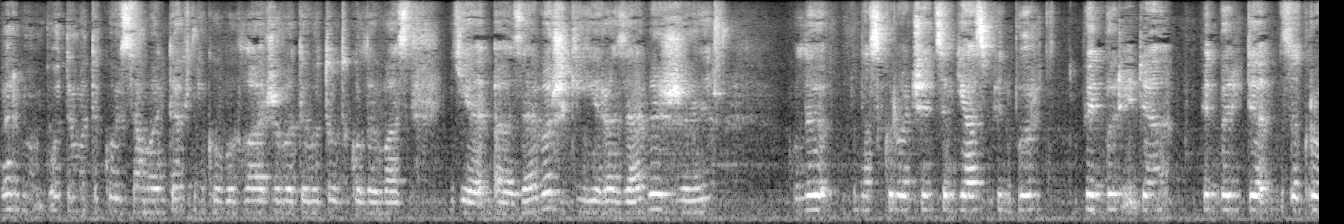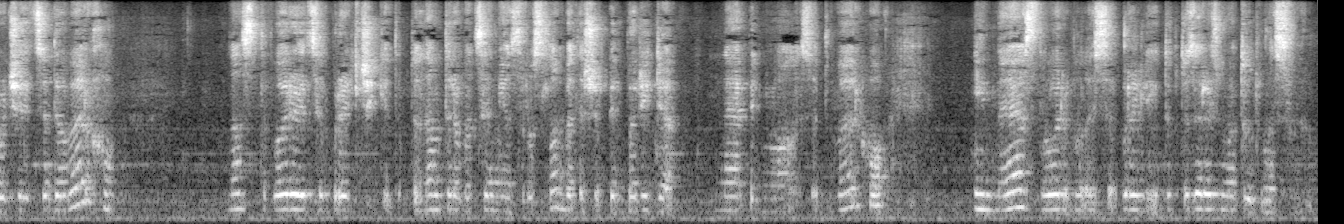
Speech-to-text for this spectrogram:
Тепер ми будемо такою самою технікою вигладжувати отут, коли у вас є е, зайва шкіра, зайвий жир, коли у нас скорочується м'яз підбор- підборіддя, підборіддя закручується доверху, у нас створюються брильчики. Тобто нам треба цей м'яз розслабити, щоб підборіддя не піднімалося доверху і не створювалися брилі. Тобто зараз ми тут масуємо.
